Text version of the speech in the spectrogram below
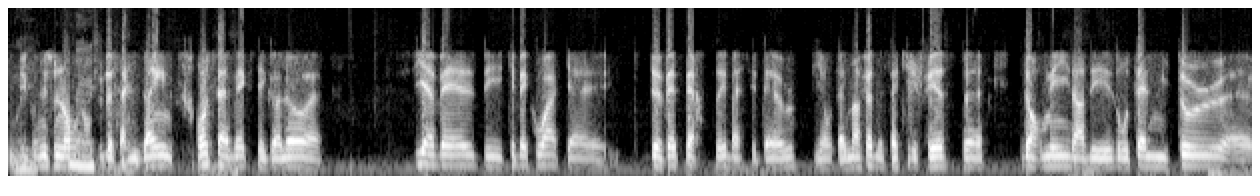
il est connu sous le nom aujourd'hui de Sami Zayn. On savait que ces gars-là, euh, s'il y avait des Québécois qui, euh, qui devaient percer, ben c'était eux. Puis ils ont tellement fait de sacrifices, euh, dormi dans des hôtels miteux, euh,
